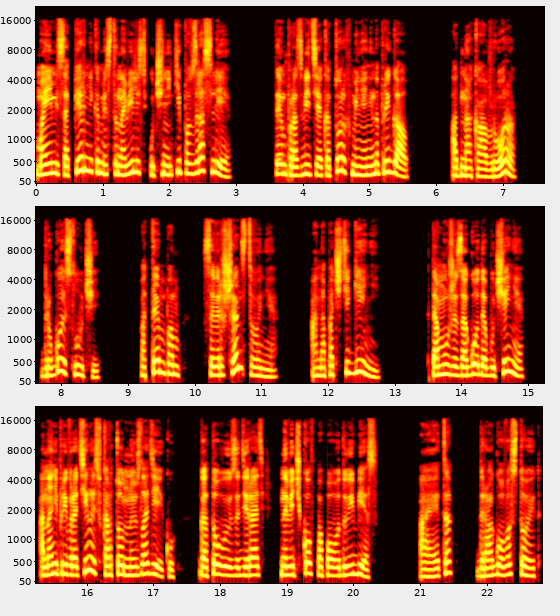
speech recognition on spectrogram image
моими соперниками становились ученики повзрослее, темп развития которых меня не напрягал. Однако Аврора Другой случай. По темпам совершенствования она почти гений. К тому же за годы обучения она не превратилась в картонную злодейку, готовую задирать новичков по поводу и без. А это дорогого стоит.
